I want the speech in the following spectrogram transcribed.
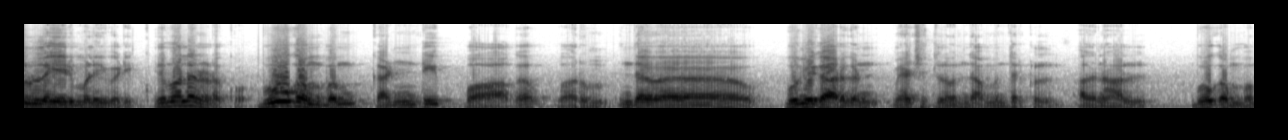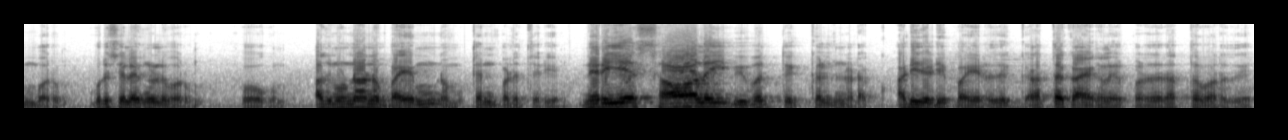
உள்ள எரிமலை வெடிக்கும். இது மாதிரிலாம் நடக்கும். பூகம்பம் கண்டிப்பாக வரும். இந்த பூமிகாரகன் மேட்சத்தில் வந்து அமர்ந்தர்கள் அதனால் பூகம்பம் வரும். ஒரு சில வரும் போகும். அதன் உண்டான பயமும் நமக்கு தென்பட தெரியும். நிறைய சாலை விபத்துக்கள் நடக்கும். அடிதடி பயிறது ரத்த காயங்கள் ஏற்படுறது ரத்தம் வருது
